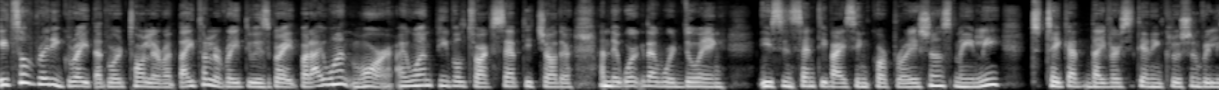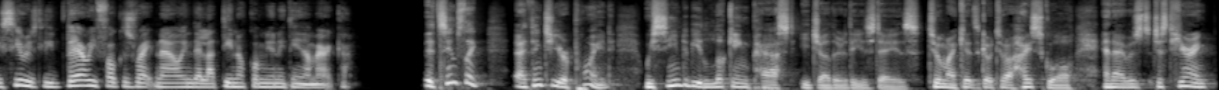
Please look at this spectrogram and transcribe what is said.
It's already great that we're tolerant. I tolerate you is great, but I want more. I want people to accept each other. And the work that we're doing is incentivizing corporations mainly to take diversity and inclusion really seriously, very focused right now in the Latino community in America. It seems like, I think to your point, we seem to be looking past each other these days. Two of my kids go to a high school and I was just hearing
